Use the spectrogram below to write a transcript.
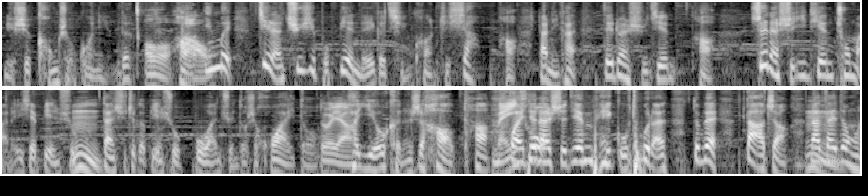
你是空手过年的哦。好，因为既然趋势不变的一个情况之下，好，那你看这段时间好。虽然十一天充满了一些变数，嗯，但是这个变数不完全都是坏的，对呀，它也有可能是好的。没错，这段时间美股突然对不对大涨？那在这种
